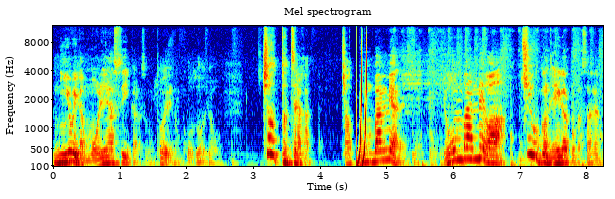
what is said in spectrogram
匂いが漏れやすいからそのトイレの構造上。ちょっと辛かった。ちょっと。4番目はですね4番目は中国の映画とかさなんか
